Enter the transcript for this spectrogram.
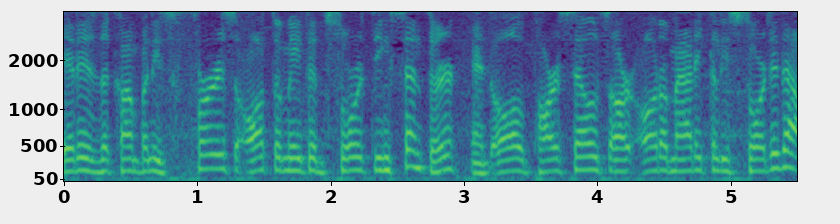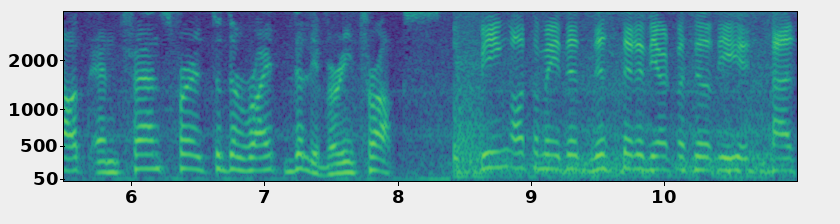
It is the company's first automated sorting center, and all parcels are automatically sorted out and transferred to the right delivery trucks. Being automated, this state-of-the-art facility has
